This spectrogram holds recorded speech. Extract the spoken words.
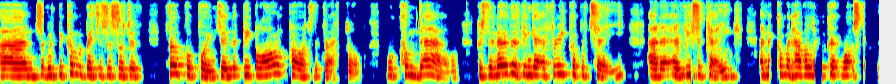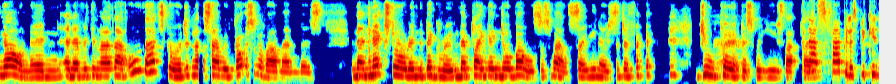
And we've become a bit as a sort of focal point in that people aren't part of the craft club will come down because they know they can get a free cup of tea and a, piece of cake and they come and have a look at what's going on and, and everything like that. Oh, that's good. And that's how we've got some of our members. And then next door in the big room, they're playing indoor bowls as well. So, you know, sort of dual purpose, we use that. Place. That's fabulous because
